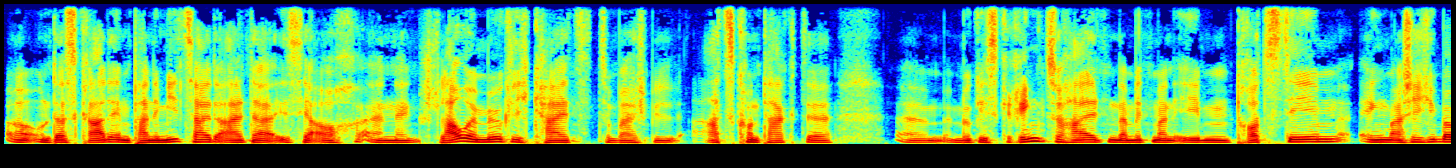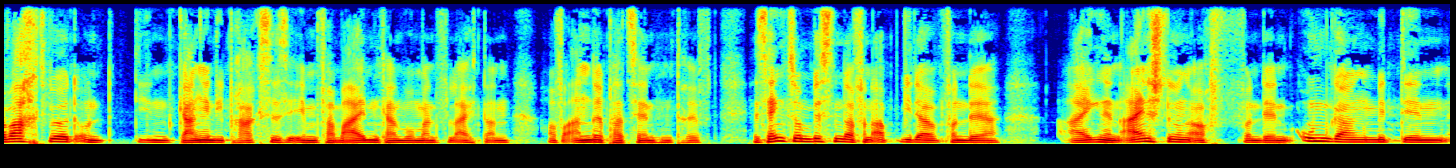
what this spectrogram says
Äh, und das gerade im Pandemiezeitalter ist ja auch eine schlaue Möglichkeit, zum Beispiel Arztkontakte ähm, möglichst gering zu halten, damit man eben trotzdem engmaschig überwacht wird und den Gang in die Praxis eben vermeiden kann, wo man vielleicht dann auf andere Patienten trifft. Es hängt so ein bisschen davon ab, wieder von der eigenen Einstellung, auch von dem Umgang mit den,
